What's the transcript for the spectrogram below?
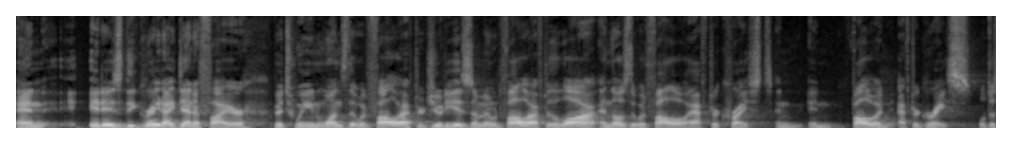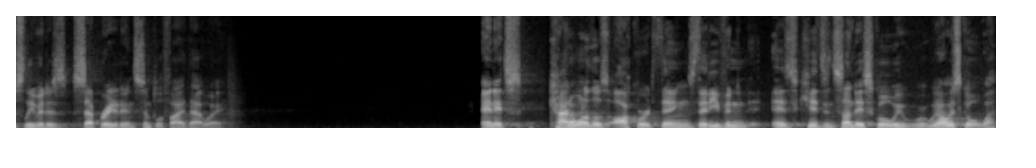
And it is the great identifier between ones that would follow after Judaism and would follow after the law, and those that would follow after Christ and, and follow after grace. We'll just leave it as separated and simplified that way. And it's kind of one of those awkward things that even as kids in Sunday school, we, we always go, why?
